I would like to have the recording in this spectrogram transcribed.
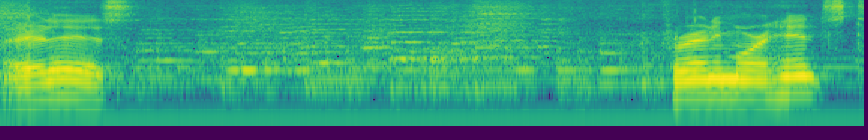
There it is. For any more hints,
